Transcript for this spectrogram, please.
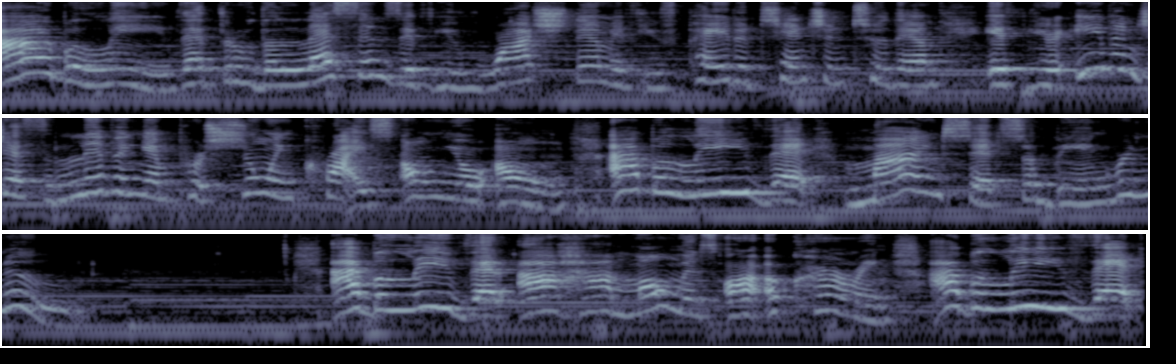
I believe that through the lessons, if you've watched them, if you've paid attention to them, if you're even just living and pursuing Christ on your own, I believe that mindsets are being renewed. I believe that aha moments are occurring. I believe that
